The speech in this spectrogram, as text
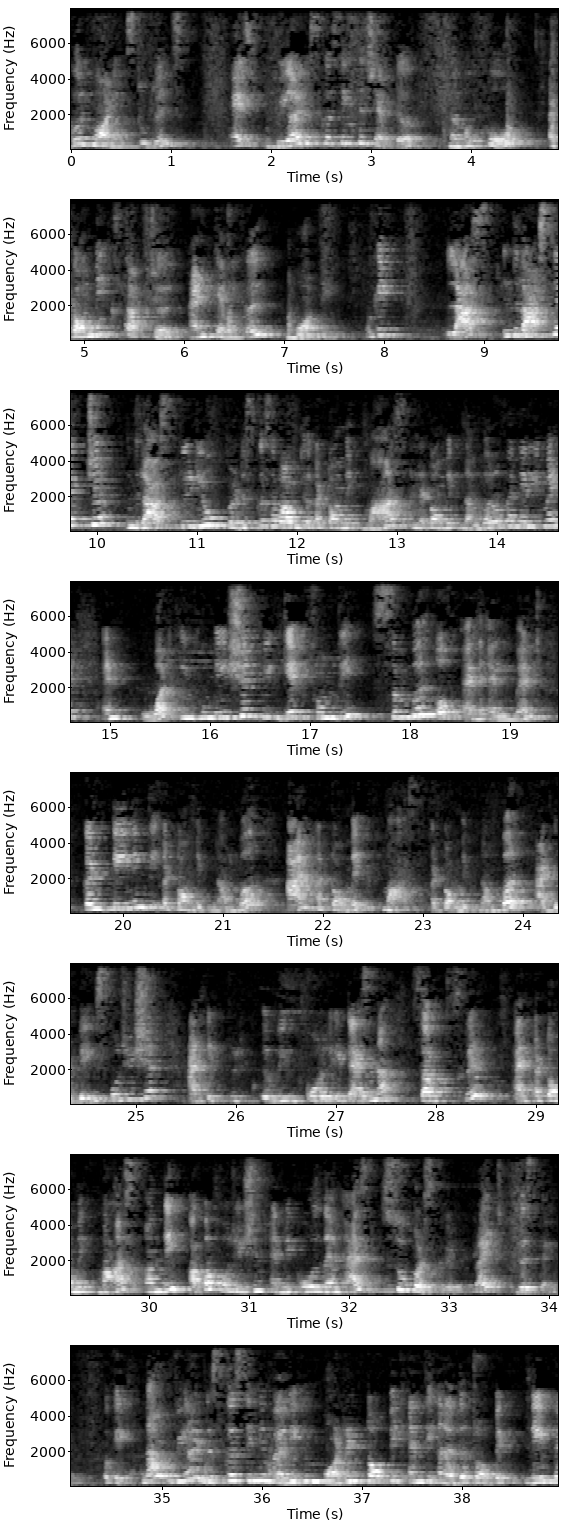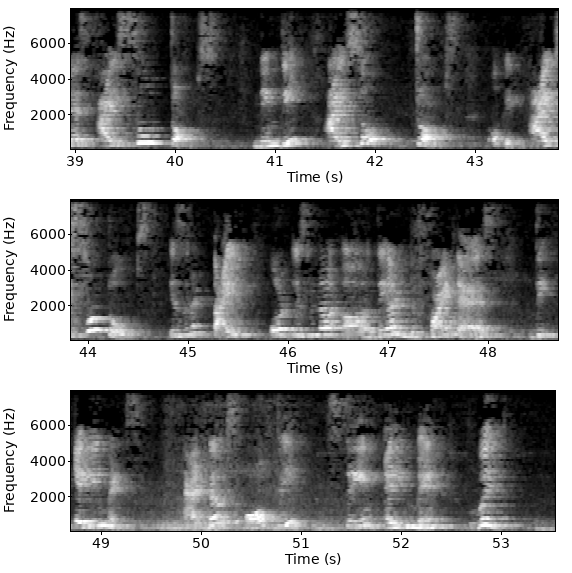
Good morning students. As we are discussing the chapter number 4 atomic structure and chemical bonding. Okay. Last in the last lecture in the last video we discussed about the atomic mass and atomic number of an element and what information we get from the symbol of an element containing the atomic number and atomic mass. Atomic number at the base position and it we call it as a subscript and atomic mass on the upper position and we call them as superscript, right? This thing. Okay, now we are discussing a very important topic and the another topic named as isotopes. Name the isotopes. Okay, isotopes is in a type or is in a, uh, they are defined as the elements, atoms of the same element with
